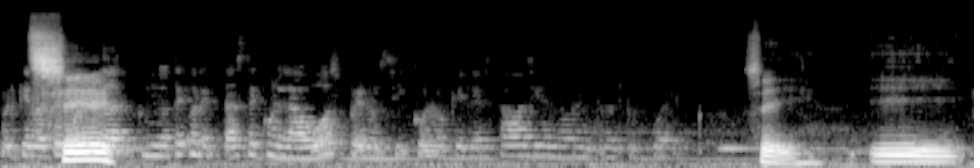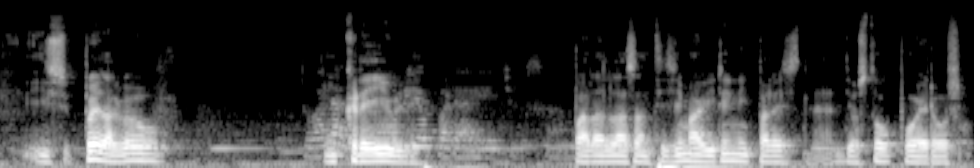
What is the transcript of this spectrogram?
porque no te, conectaste con la voz, pero sí con lo que ella estaba haciendo dentro de tu cuerpo. Sí, y, y pues algo increíble. para, ellos, para la Santísima Virgen y para el Dios Todopoderoso.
